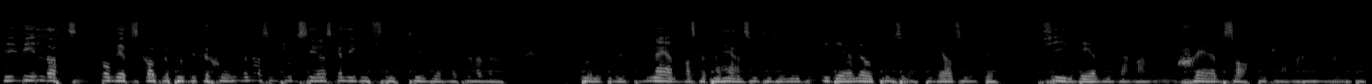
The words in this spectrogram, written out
Vi vill att de vetenskapliga publikationerna som produceras ska ligga fritt tillgängliga för alla på internet. Men man ska ta hänsyn till den ideella upphovsrätten. Det är alltså inte fildelning där man stjäl saker från varandra. Utan,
